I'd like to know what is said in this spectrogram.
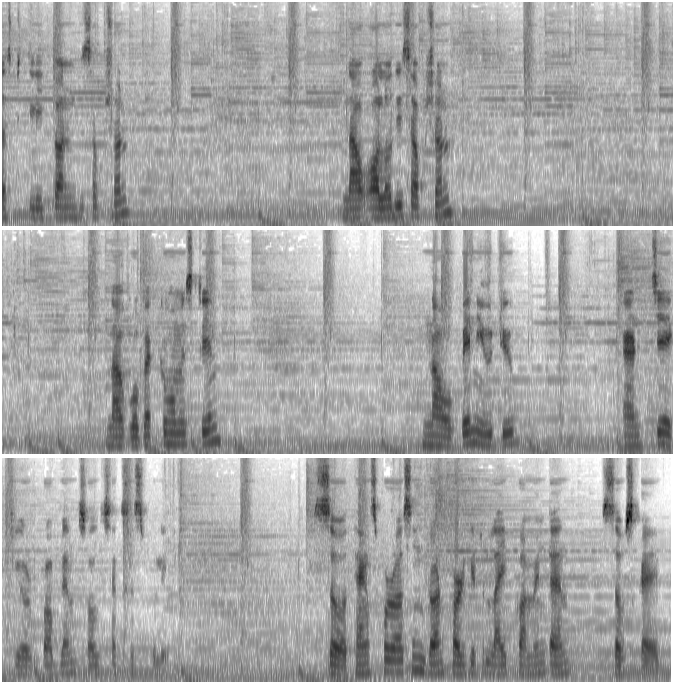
Just click on this option. Now allow this option now go back to home screen. Now open youtube and check your problem solved successfully. So thanks for watching. Don't forget to like comment and subscribe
